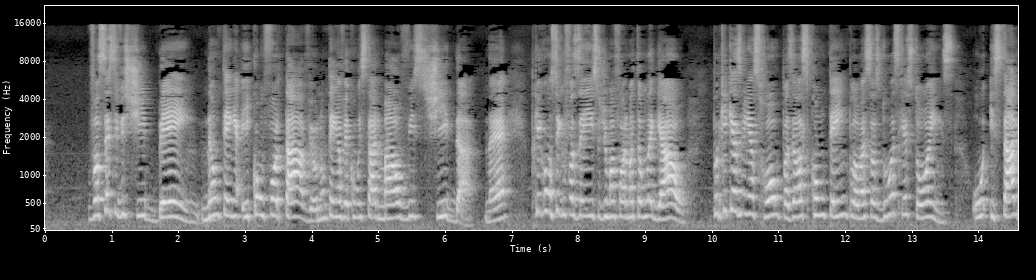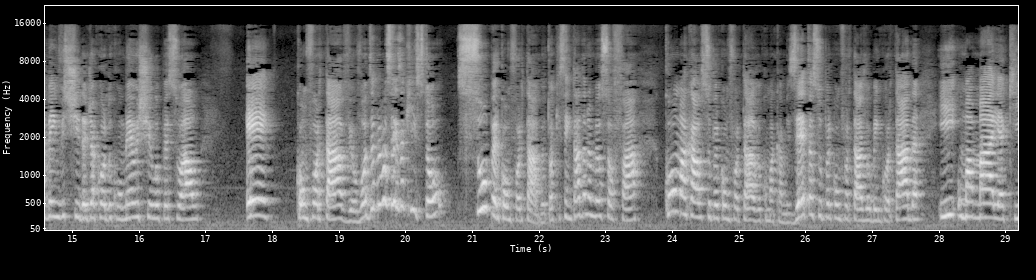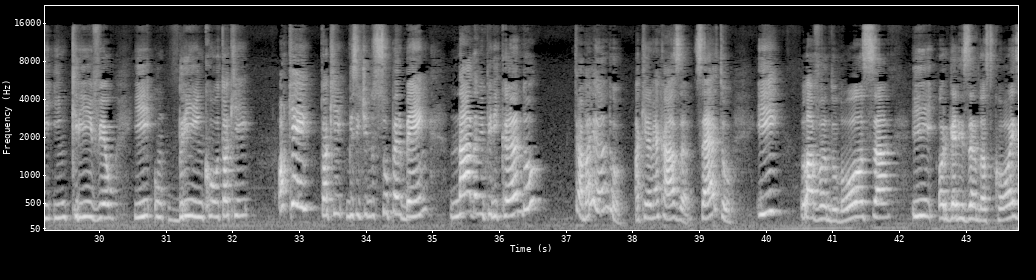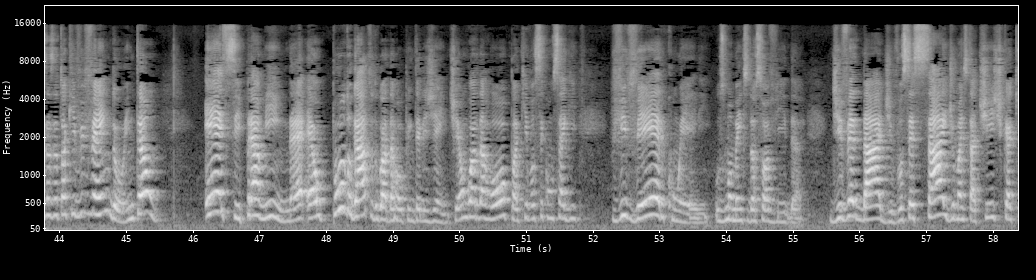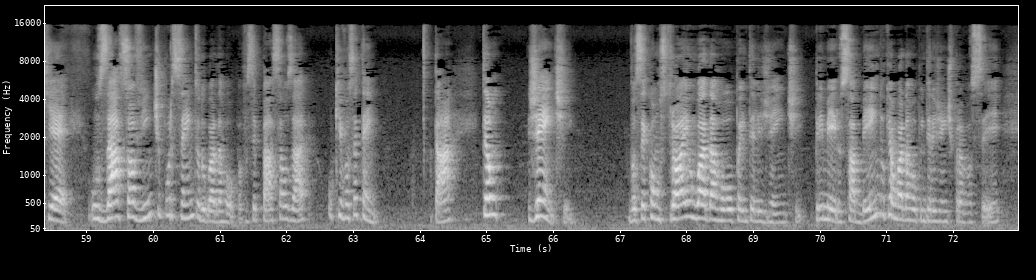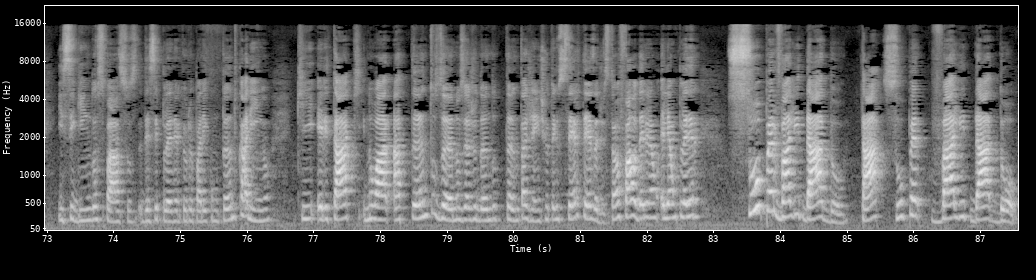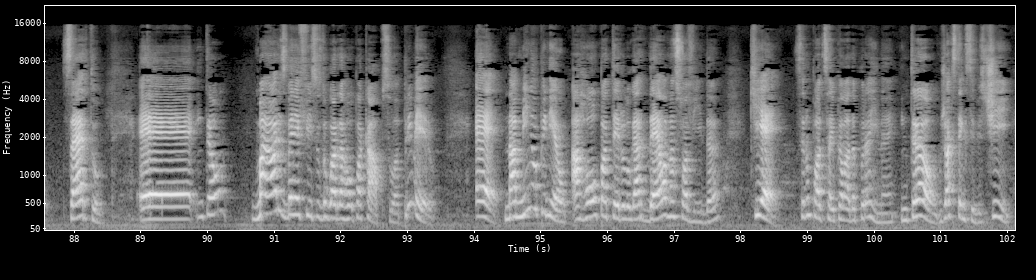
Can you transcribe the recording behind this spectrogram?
você se vestir bem, não tem e confortável, não tem a ver com estar mal vestida, né? Por que consigo fazer isso de uma forma tão legal? Por que, que as minhas roupas elas contemplam essas duas questões? o estar bem vestida de acordo com o meu estilo pessoal e confortável. Vou dizer para vocês aqui, estou super confortável. Tô aqui sentada no meu sofá com uma calça super confortável, com uma camiseta super confortável, bem cortada e uma malha aqui incrível e um brinco. Tô aqui, ok, tô aqui me sentindo super bem, nada me pinicando, trabalhando aqui na minha casa, certo? E lavando louça, e organizando as coisas, eu tô aqui vivendo. Então, esse, pra mim, né, é o pulo do gato do guarda-roupa inteligente. É um guarda-roupa que você consegue viver com ele os momentos da sua vida. De verdade, você sai de uma estatística que é usar só 20% do guarda-roupa. Você passa a usar o que você tem, tá? Então, gente, você constrói um guarda-roupa inteligente, primeiro sabendo que é um guarda-roupa inteligente para você e seguindo os passos desse planner que eu preparei com tanto carinho, que ele tá no ar há tantos anos e ajudando tanta gente, eu tenho certeza disso. Então eu falo dele, ele é um é planner super validado, tá? Super validado, certo? É, então, maiores benefícios do guarda-roupa cápsula. Primeiro, é, na minha opinião, a roupa ter o lugar dela na sua vida, que é, você não pode sair pelada por aí, né? Então, já que você tem que se vestir,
